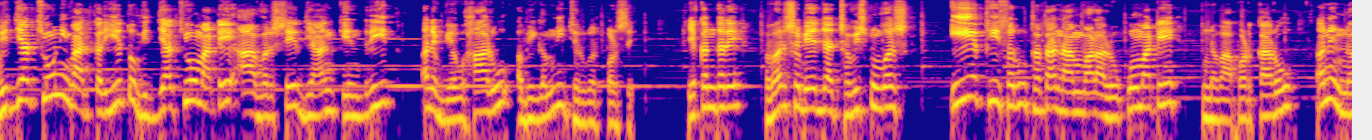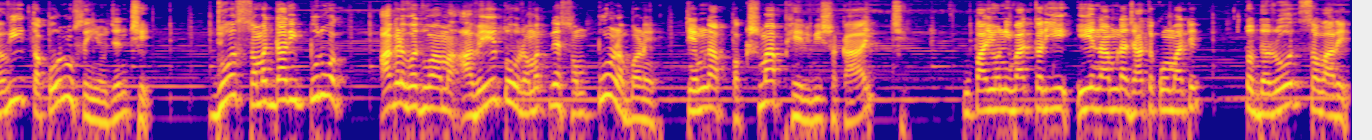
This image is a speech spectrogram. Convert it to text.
વિદ્યાર્થીઓની વાત કરીએ તો વિદ્યાર્થીઓ માટે આ વર્ષે ધ્યાન કેન્દ્રિત અને વ્યવહારુ અભિગમની જરૂરત પડશે. એકંદરે વર્ષ બે હજાર છવ્વીસનું વર્ષ એથી શરૂ થતા નામવાળા લોકો માટે નવા પડકારો અને નવી તકોનું સંયોજન છે. જો સમજદારીપૂર્વક આગળ વધવામાં આવે તો રમતને સંપૂર્ણપણે તેમના પક્ષમાં ફેરવી શકાય છે. ઉપાયોની વાત કરીએ એ નામના જાતકો માટે, તો દરરોજ સવારે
